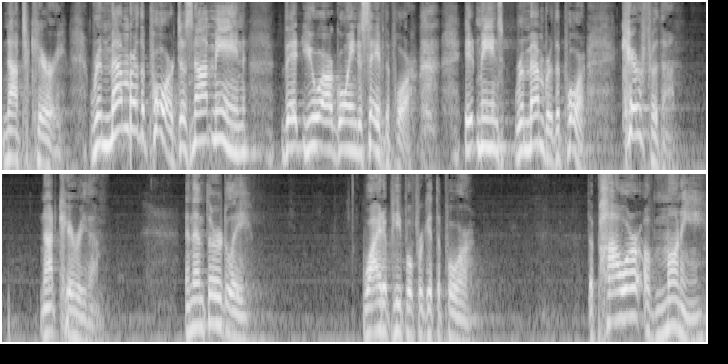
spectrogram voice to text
not to carry. Remember the poor does not mean that you are going to save the poor. It means remember the poor. Care for them, not carry them. And then, thirdly, why do people forget the poor? The power of money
